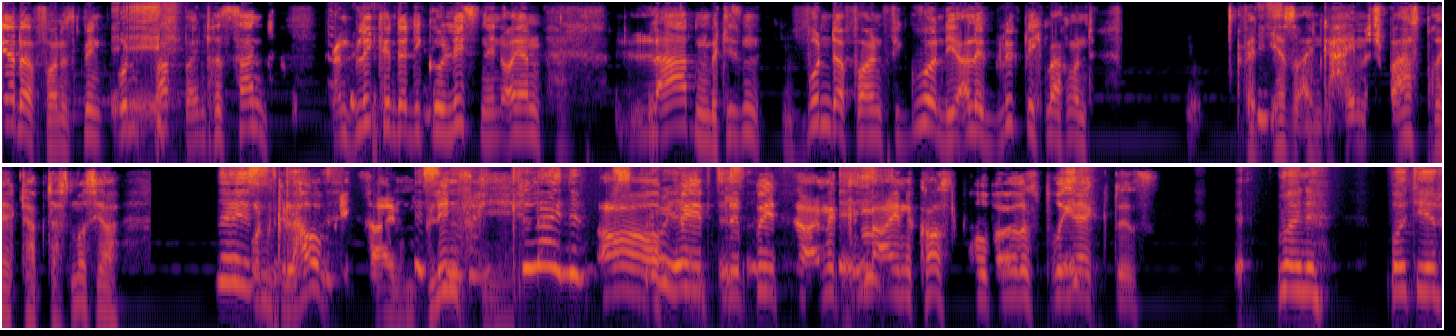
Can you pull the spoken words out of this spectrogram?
mehr davon. Es klingt unfassbar interessant. Ein Blick hinter die Kulissen in euren Laden mit diesen wundervollen Figuren, die alle glücklich machen. Und wenn ihr so ein geheimes Spaßprojekt habt, das muss ja Nee, Unglaublich sein. Blinsky. Oh, Projekt. bitte, bitte, eine kleine Kostprobe eures Projektes. Meine, wollt ihr.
